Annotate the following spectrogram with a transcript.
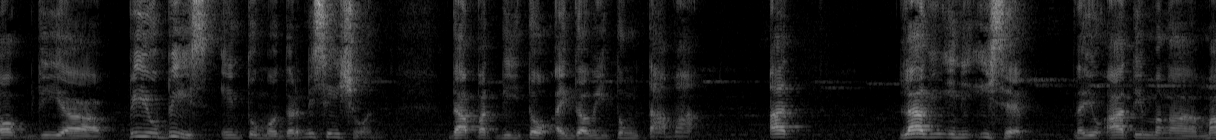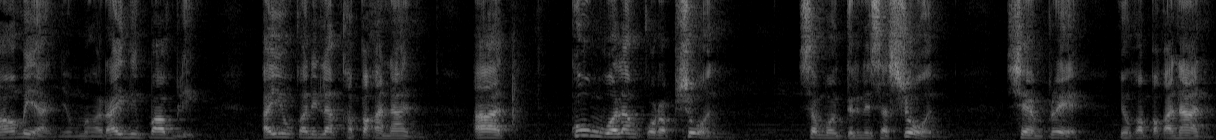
of the ah, PUBs into modernization, dapat dito ay gawin itong tama. At laging iniisip na yung ating mga mamamayan, yung mga riding public, ay yung kanilang kapakanan. At kung walang korupsyon sa modernisasyon, syempre, yung kapakanan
